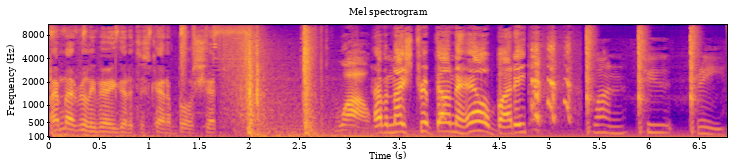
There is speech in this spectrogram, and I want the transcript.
I'm not really very good at this kind of bullshit. Wow. Have a nice trip down to hell, buddy. One, two, three.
